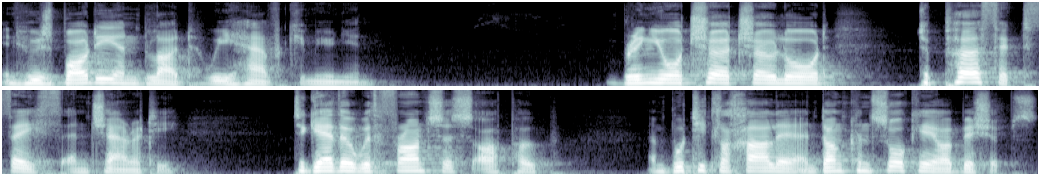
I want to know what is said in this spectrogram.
in whose body and blood we have communion. Bring your church, O Lord, to perfect faith and charity, together with Francis our Pope and Buti Tlhagale and Duncan Tsoke our bishops,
